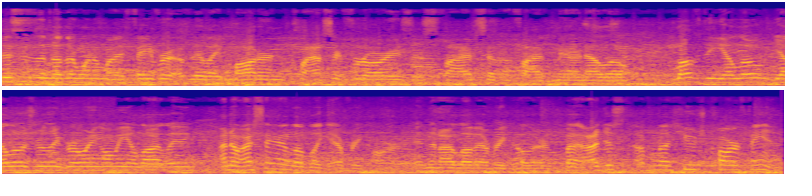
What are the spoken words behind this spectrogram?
This is another one of my favorite of the like modern classic Ferraris, this 575 Maranello. Love the yellow. Yellow is really growing on me a lot lately. I know I say I love like every car and then I love every color, but I just, I'm a huge car fan.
